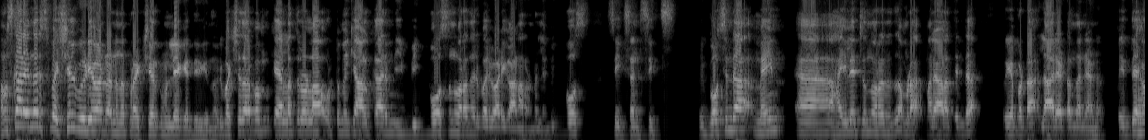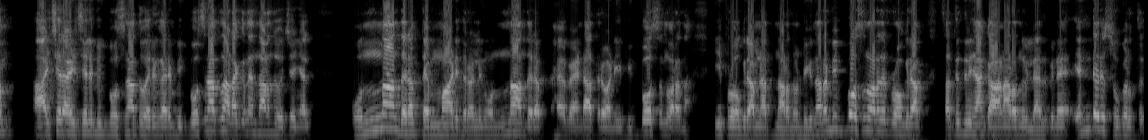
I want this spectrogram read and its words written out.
നമസ്കാരം. ഇന്നൊരു സ്പെഷ്യൽ വീഡിയോ ആയിട്ടാണ് ഇന്ന് പ്രേക്ഷകർക്ക് മുന്നിലേക്ക് എത്തിയിരിക്കുന്നത്. ഒരു പക്ഷേ ചിലപ്പം കേരളത്തിലുള്ള ഒട്ടുമിക്ക ആൾക്കാരും ഈ ബിഗ് ബോസ് എന്ന് പറയുന്ന ഒരു പരിപാടി കാണാറുണ്ടല്ലേ big boss six and six big ബോസിന്റെ മെയിൻ ഹൈലൈറ്റ് എന്ന് പറയുന്നത് നമ്മുടെ മലയാളത്തിന്റെ പ്രിയപ്പെട്ട ലാലേട്ടൻ തന്നെയാണ്. ഇദ്ദേഹം ആഴ്ചയിൽ ബിഗ് ബോസിനകത്ത് വരും. കാര്യം ബിഗ് ബോസിനകത്ത് നടക്കുന്ന എന്താണെന്ന് ചോദിച്ചു കഴിഞ്ഞാൽ ഒന്നാം തരം തെമ്മാടിത്തരം അല്ലെങ്കിൽ ഒന്നാം തരം വേണ്ടാത്തരമാണ് ഈ ബിഗ് ബോസ് എന്ന് പറയുന്ന ഈ പ്രോഗ്രാമിനകത്ത് നടന്നുകൊണ്ടിരിക്കുന്നത്. കാരണം ബിഗ് ബോസ് എന്ന് പറയുന്ന പ്രോഗ്രാം സത്യത്തിൽ ഞാൻ കാണാറൊന്നും ഇല്ലായിരുന്നു. പിന്നെ എന്റെ ഒരു സുഹൃത്ത്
